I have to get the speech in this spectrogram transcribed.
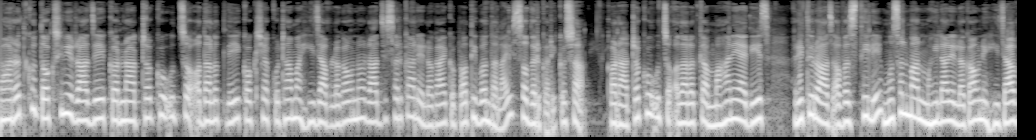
भारतको दक्षिणी राज्य कर्नाटकको उच्च अदालतले कक्षा कोठामा हिजाब लगाउन राज्य सरकारले लगाएको प्रतिबन्धलाई सदर गरेको छ। कर्नाटकको उच्च अदालतका महान्यायाधीश ऋतुराज अवस्थीले मुसलमान महिलाले लगाउने हिजाब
